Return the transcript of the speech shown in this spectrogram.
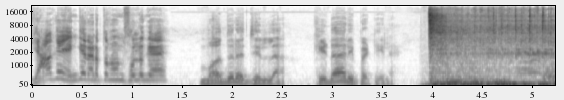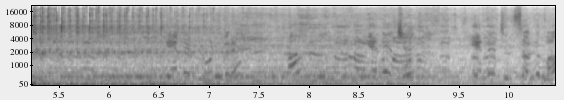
யாகம் எங்க நடத்தணும்னு சொல்லுங்க? மதுரை ஜில்லா கிடாரிப்பட்டியில. என்ன இப்படி ஓடி வர ஆ, என்னாச்சு? என்னாச்சுன்னு சொல்லுமா?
